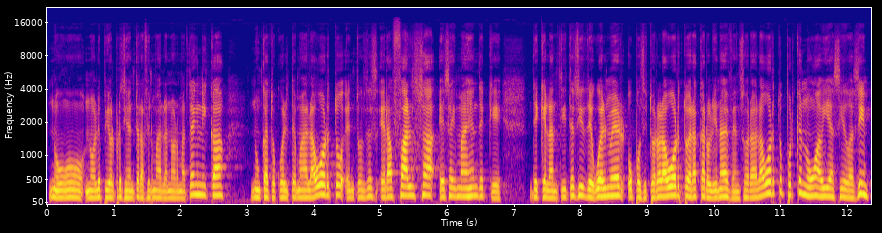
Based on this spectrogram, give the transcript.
No, no le pidió al presidente la firma de la norma técnica, nunca tocó el tema del aborto, entonces era falsa esa imagen de que, de que la antítesis de Welmer, opositor al aborto, era Carolina defensora del aborto, porque no había sido así.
